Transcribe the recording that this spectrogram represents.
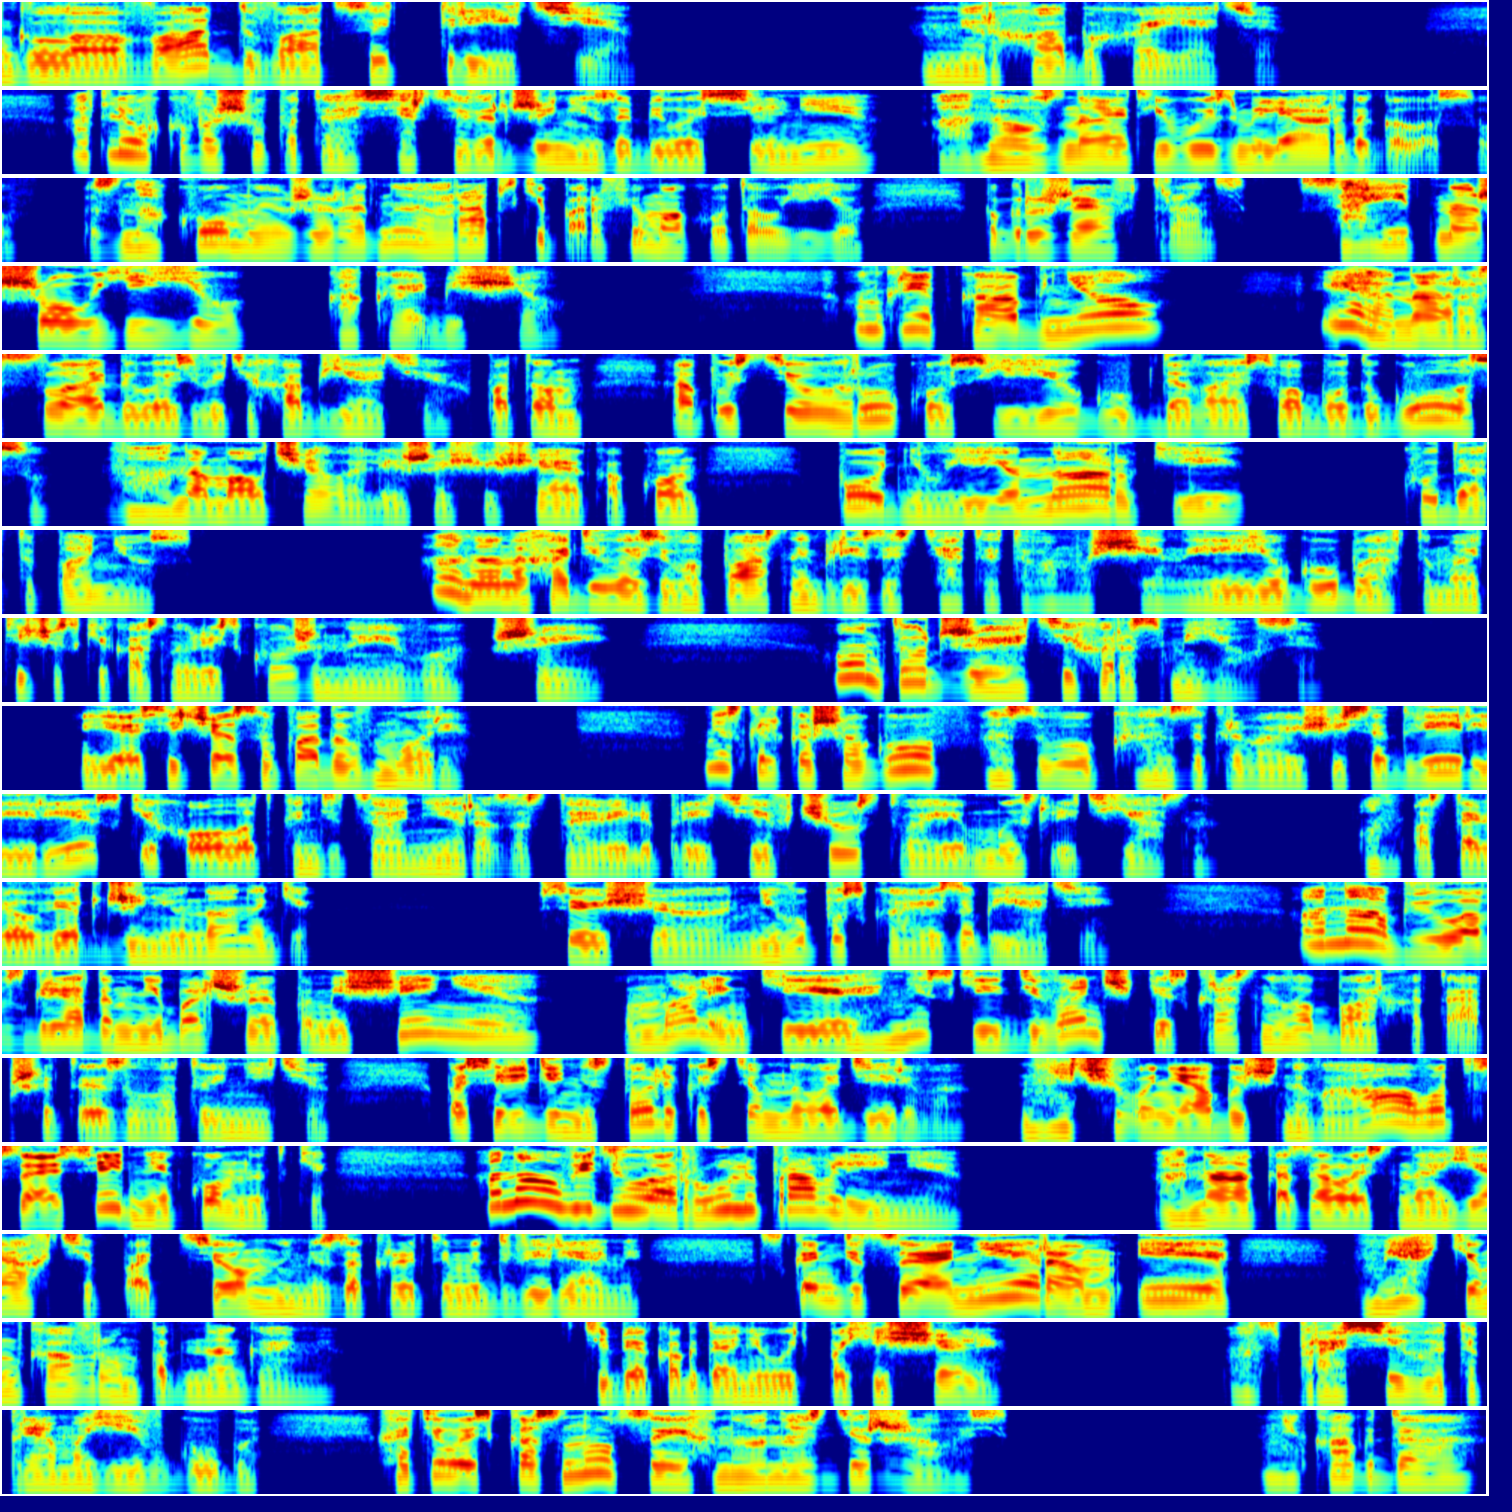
Глава 23. Мирхаба Хаяти. От легкого шепота сердце Вирджинии забилось сильнее. Она узнает его из миллиарда голосов. Знакомый уже родной арабский парфюм окутал ее, погружая в транс. Саид нашел ее, как и обещал. Он крепко обнял, и она расслабилась в этих объятиях. Потом опустил руку с ее губ, давая свободу голосу, но она молчала, лишь ощущая, как он поднял ее на руки и куда-то понёс. Она находилась в опасной близости от этого мужчины, и её губы автоматически коснулись кожи на его шее. Он тут же тихо рассмеялся. «Я сейчас упаду в море». Несколько шагов, звук закрывающейся двери и резкий холод кондиционера заставили прийти в чувство и мыслить ясно. Он поставил Вирджинию на ноги, всё ещё не выпуская из объятий. Она обвела взглядом небольшое помещение, Маленькие низкие диванчики из красного бархата, обшитые золотой нитью. Посередине столик из темного дерева. Ничего необычного. А вот в соседней комнатке она увидела руль управления. Она оказалась на яхте под темными закрытыми дверями, с кондиционером и мягким ковром под ногами. «Тебя когда-нибудь похищали?» Он спросил это прямо ей в губы. Хотелось коснуться их, но она сдержалась. «Никогда»,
